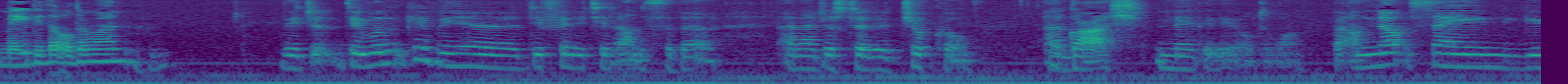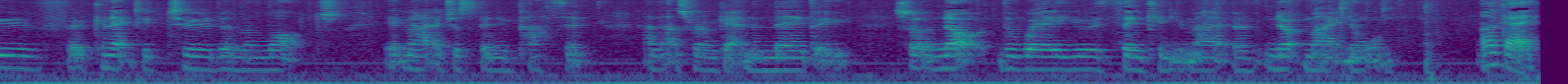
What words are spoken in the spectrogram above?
Maybe the older one. They just they wouldn't give me a definitive answer there, and I just had a chuckle. Oh gosh. maybe the older one, but I'm not saying you've uh, connected to them a lot. It might have just been in passing, and that's where I'm getting the maybe. So not the way you were thinking you might have not might know them, Okay.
